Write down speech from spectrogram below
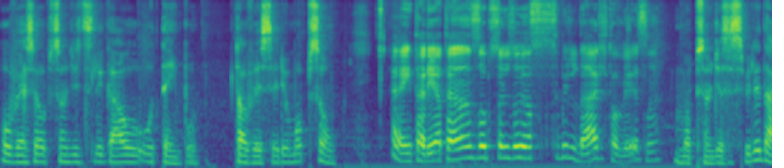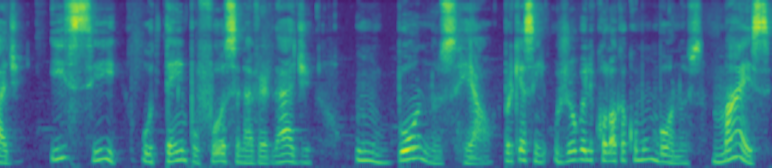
houvesse a opção de desligar o, o tempo? Talvez seria uma opção. É, entraria até nas opções de acessibilidade, talvez, né? Uma opção de acessibilidade. E se o tempo fosse, na verdade, um bônus real? Porque assim, o jogo ele coloca como um bônus. Mas,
